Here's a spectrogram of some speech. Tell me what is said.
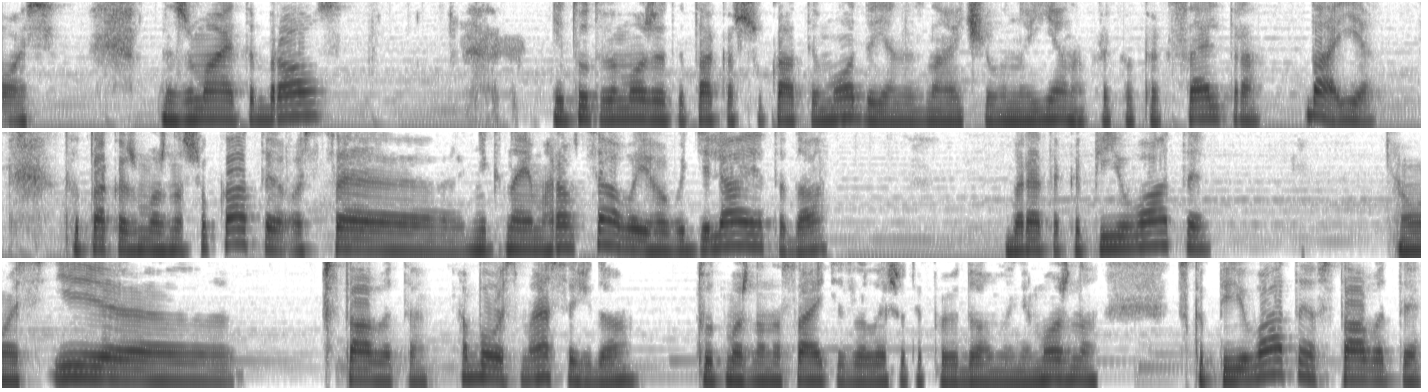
Ось. Нажимаєте Browse. І тут ви можете також шукати моди. Я не знаю, чи воно є, наприклад, Exceltra. Так, да, є. Тут також можна шукати. Ось це нікнейм гравця, ви його виділяєте, да? берете копіювати. Ось, і е, вставите. Або ось меседж, да? Тут можна на сайті залишити повідомлення. Можна скопіювати, вставити.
